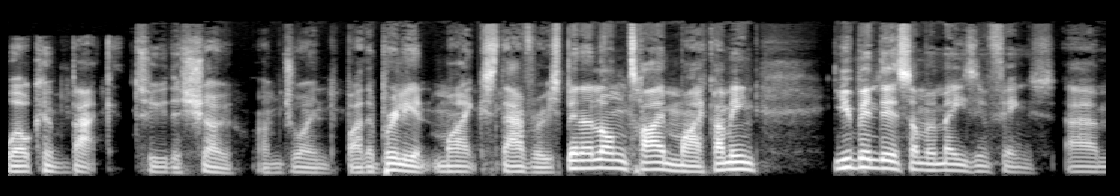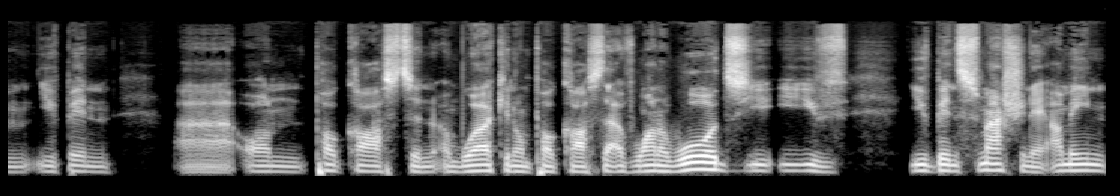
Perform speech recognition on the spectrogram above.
Welcome back to the show. I'm joined by the brilliant Mike Stavrou. It's been a long time, Mike. I mean, you've been doing some amazing things. Um, you've been uh, on podcasts and, and, working on podcasts that have won awards. You, you've you've been smashing it. I mean,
